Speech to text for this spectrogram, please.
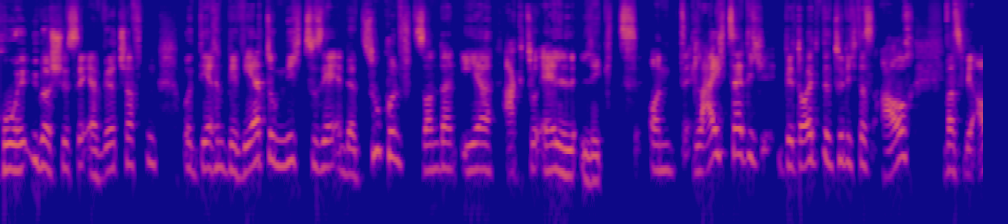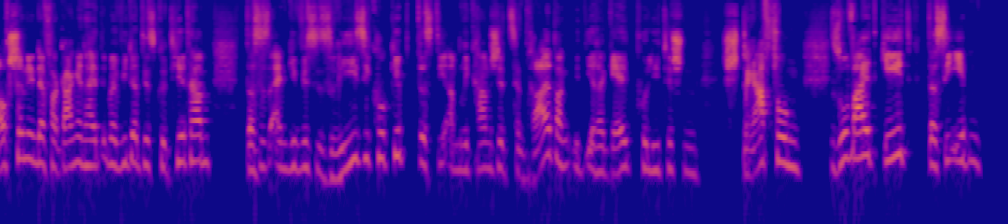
hohe Überschüsse erwirtschaften und deren Bewertung nicht zu sehr in der Zukunft, sondern eher aktuell liegt. Und gleichzeitig bedeutet natürlich das auch, was wir auch schon in der Vergangenheit immer wieder diskutiert haben, dass es ein gewisses Risiko gibt, dass die amerikanische Zentralbank mit ihrer geldpolitischen Straffung so weit geht, geht, dass sie eben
